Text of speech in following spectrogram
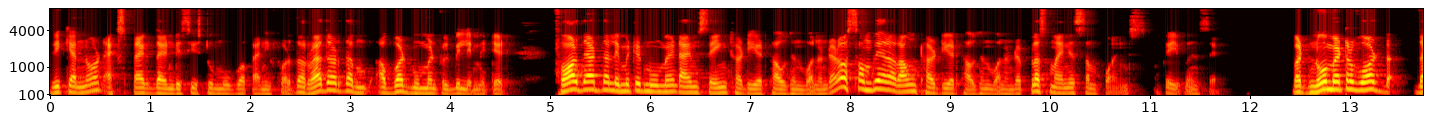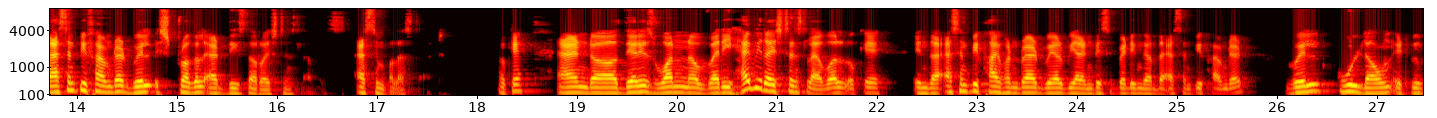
We cannot expect the indices to move up any further. Rather the upward movement will be limited. For that the limited movement i am saying 38100 or somewhere around 38100 plus minus some points okay you can say but no matter what the S&P 500 will struggle at these the resistance levels as simple as that. Okay? And uh, there is one uh, very heavy resistance level okay in the S&P 500 where we are anticipating that the S&P 500 will cool down it will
